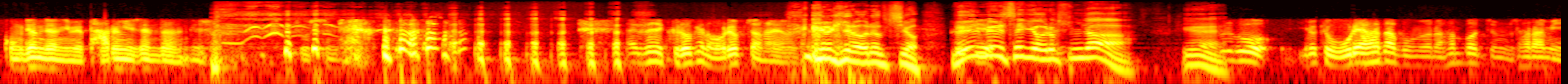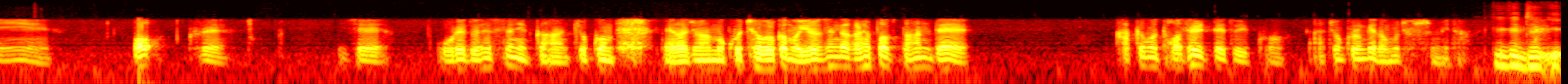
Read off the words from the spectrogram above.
공장장님의 발음이 샌다는 게 좀 좋습니다. 아니, 사실 그러긴 어렵잖아요. 그러긴 어렵죠. 매일매일 세기 어렵습니다. 예. 그리고 이렇게 오래 하다 보면 한 번쯤 사람이 어 그래 이제 올해도 했으니까 조금 내가 좀 한번 고쳐볼까 뭐 이런 생각을 할 법도 한데 가끔은 더 셀 때도 있고 아 좀 그런 게 너무 좋습니다. 그러니까 이제 이-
